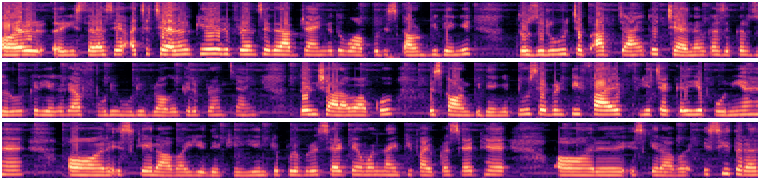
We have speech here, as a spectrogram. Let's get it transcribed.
और इस तरह से अच्छा चैनल के रेफरेंस से अगर आप जाएँगे तो वो आपको डिस्काउंट भी देंगे। तो ज़रूर जब आप चाहें तो चैनल का ज़िक्र ज़रूर करिएगा कि आप फूडी वूडी ब्लॉगर के रेफरेंस चाहेंगे तो इन वो आपको डिस्काउंट भी देंगे। टू सेवेंटी फाइव ये चेक करिए पूनिया हैं और इसके अलावा ये देखें, ये इनके पूरे पूरे सेट हैं वन नाइन्टी फाइव का सेट है और इसके अलावा इसी तरह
